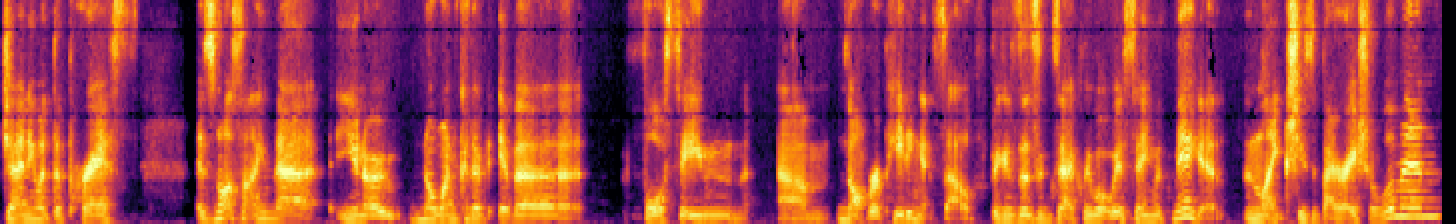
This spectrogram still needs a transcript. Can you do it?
journey with the press is not something that you know no one could have ever foreseen um, not repeating itself because that's exactly what we're seeing with Meghan. And like, she's a biracial woman.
